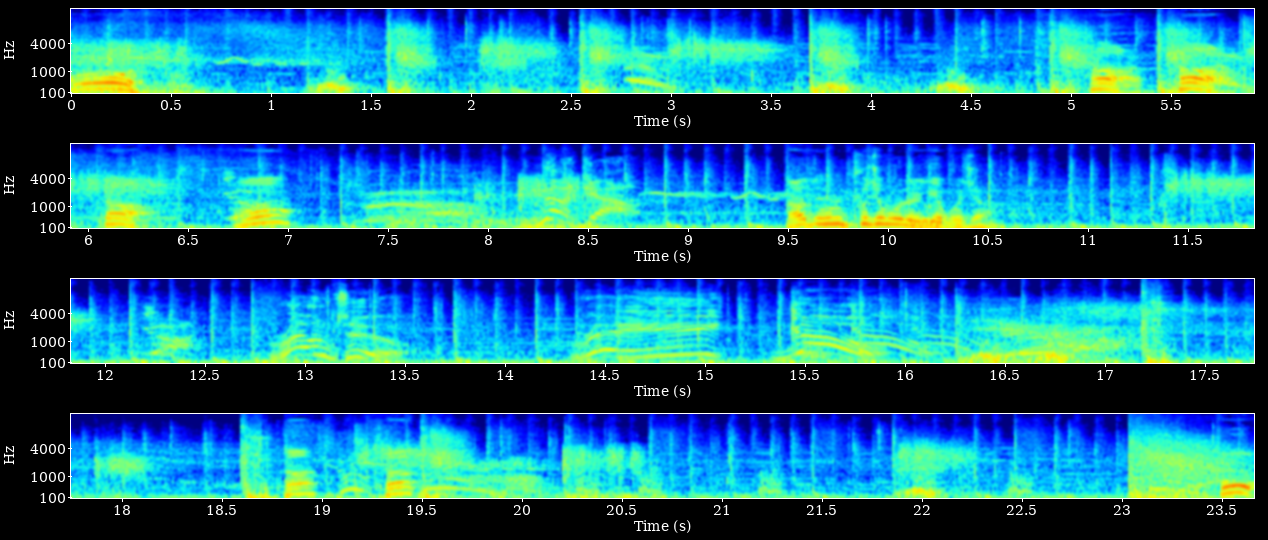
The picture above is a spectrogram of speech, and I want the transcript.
오. 타, 타, 타. 어? 나도 울프즈문을 이겨보자. Round two. Ready? Go. 타, 타. 오.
